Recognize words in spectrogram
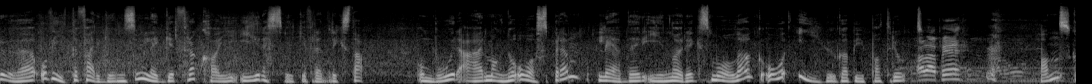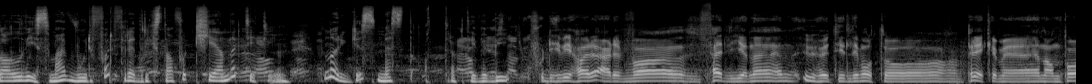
røde og hvite fergen som legger fra kai i Resvik i Fredrikstad. Om bord er Magne Aasbrenn, leder i Norges Mållag og ihuga bypatriot. Han skal vise meg hvorfor Fredrikstad fortjener tittelen 'Norges mest attraktive by'. Fordi vi har elva, ferjene, en uhøytidelig måte å preke med en annen på.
